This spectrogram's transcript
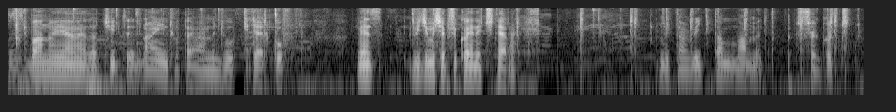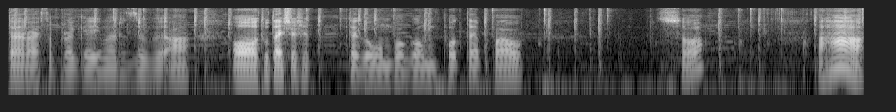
zbanujemy za cheaty, no i tutaj mamy dwóch cheaterków. Więc widzimy się przy kolejnych cheaterach. Witam, witam, mamy pierwszego cheatera, jest to ProGamer z WA. O, tutaj jeszcze się tego łombogą potepał. Co? Aha!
